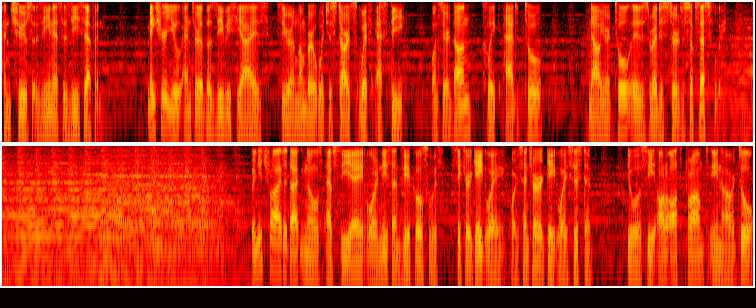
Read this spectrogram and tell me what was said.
and choose Zenith Z7. Make sure you enter the ZVCI's serial number which starts with SD. Once you're done, click Add Tool. Now your tool is registered successfully. When you try to diagnose FCA or Nissan vehicles with Secure Gateway or Central Gateway system, you will see AutoAuth prompt in our tool.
